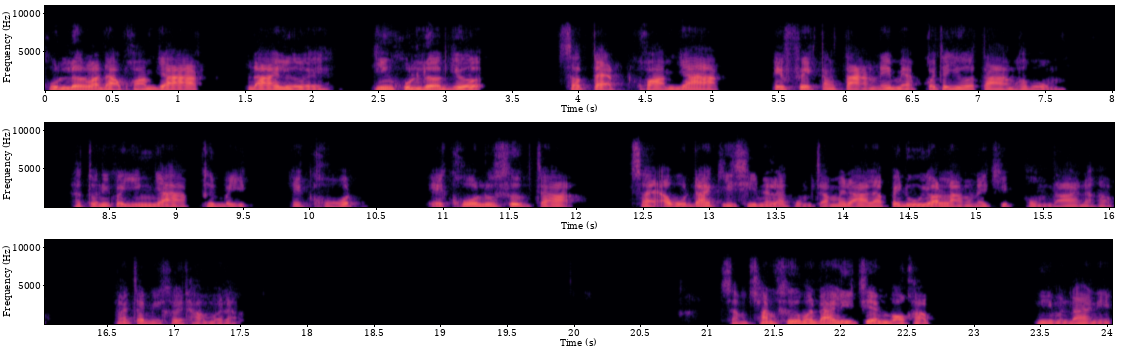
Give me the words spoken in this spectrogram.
คุณเลือกระดับความยากได้เลย ยิ่งคุณเลือกเยอะ Stat ความยากเอฟเฟกต์ต่างๆ ใน Map ก็จะเยอะตามครับผม แล้วตัวนี้ก็ยิ่งยากขึ้นไปอีก Echoes Echoes รู้สึกจะ ใส่อาวุธได้กี่ชิ้นนี่แหละผมจำไม่ได้แล้ว ไปดูย้อนหลังในคลิปผมได้นะครับ น่าจะมีเคยทำไว้แล้วสำคัญคือมันได้ Legion Box ครับ นี่มันได้นี้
